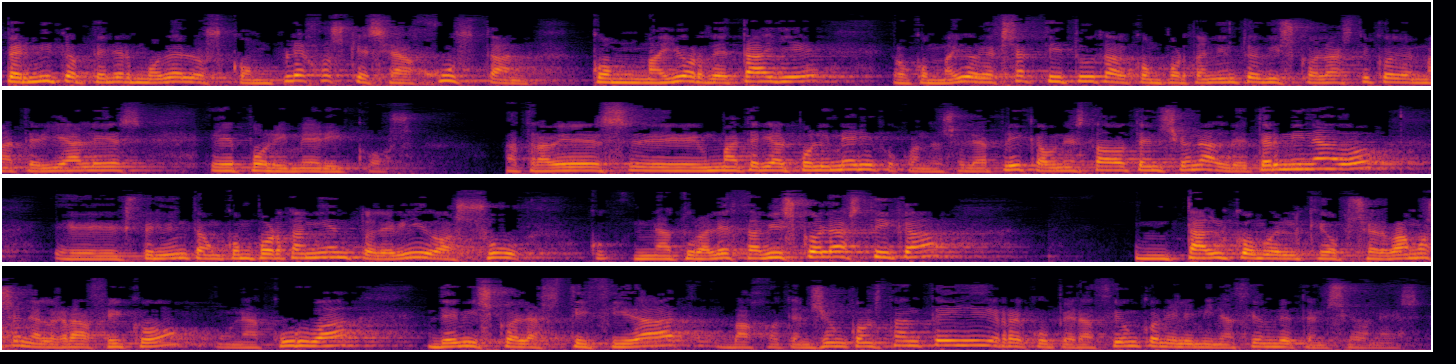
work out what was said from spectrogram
permite obtener modelos complejos que se ajustan con mayor detalle o con mayor exactitud al comportamiento viscoelástico de materiales eh, poliméricos. A través de un material polimérico, cuando se le aplica un estado tensional determinado, eh, experimenta un comportamiento debido a su naturaleza viscoelástica tal como el que observamos en el gráfico, una curva de viscoelasticidad bajo tensión constante y recuperación con eliminación de tensiones.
